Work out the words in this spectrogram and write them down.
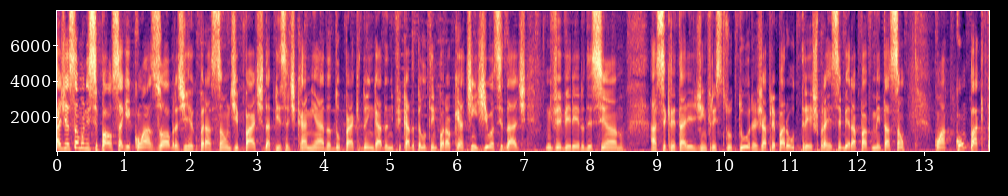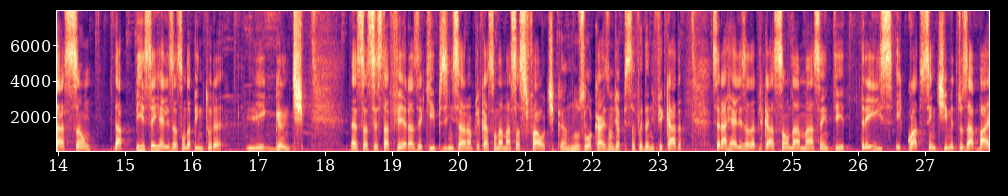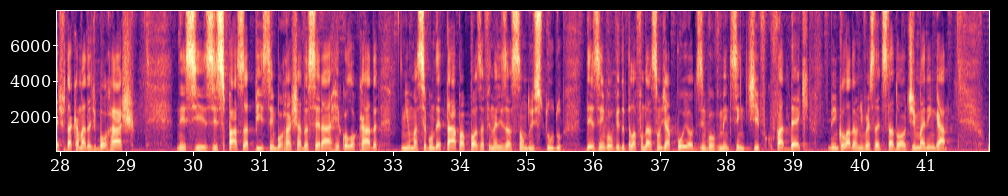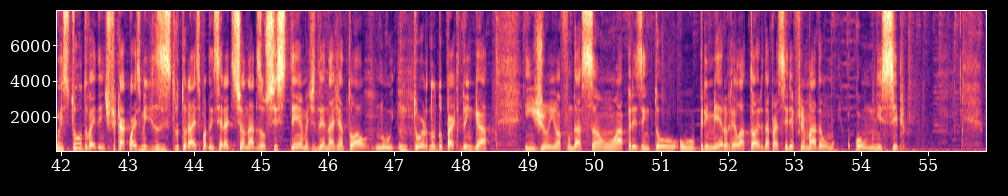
A gestão municipal segue com as obras de recuperação de parte da pista de caminhada do Parque do Engá danificada pelo temporal que atingiu a cidade em fevereiro desse ano. A Secretaria de Infraestrutura já preparou o trecho para receber a pavimentação com a compactação da pista e realização da pintura ligante. Nessa sexta-feira, as equipes iniciaram a aplicação da massa asfáltica. Nos locais onde a pista foi danificada, será realizada a aplicação da massa entre 3 e 4 centímetros abaixo da camada de borracha. Nesses espaços, a pista emborrachada será recolocada em uma segunda etapa após a finalização do estudo desenvolvido pela Fundação de Apoio ao Desenvolvimento Científico, FADEC, vinculada à Universidade Estadual de Maringá. O estudo vai identificar quais medidas estruturais podem ser adicionadas ao sistema de drenagem atual no entorno do Parque do Ingá. Em junho, a Fundação apresentou o primeiro relatório da parceria firmada com o município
